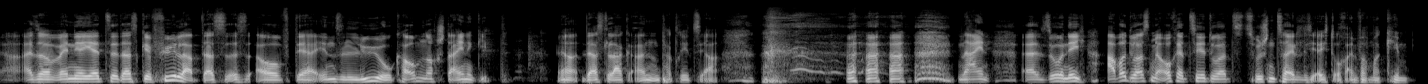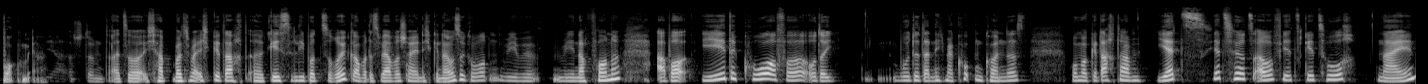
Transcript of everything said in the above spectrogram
Ja, also wenn ihr jetzt das Gefühl habt, dass es auf der Insel Lyo kaum noch Steine gibt, ja, das lag an Patricia. Nein, äh, so nicht. Aber du hast mir auch erzählt, du hattest zwischenzeitlich echt auch einfach mal keinen Bock mehr. Ja, das stimmt. Also ich habe manchmal echt gedacht, äh, gehst du lieber zurück, aber das wäre wahrscheinlich genauso geworden wie, wie nach vorne. Aber jede Kurve oder wo du dann nicht mehr gucken konntest, wo wir gedacht haben, jetzt, jetzt hört's auf, jetzt geht's hoch. Nein,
